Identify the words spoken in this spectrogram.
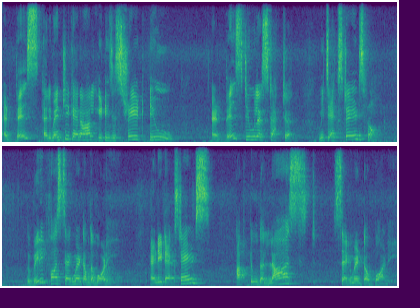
And this alimentary canal, it is a straight tube. And this tubular structure which extends from the very first segment of the body and it extends up to the last segment of body.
